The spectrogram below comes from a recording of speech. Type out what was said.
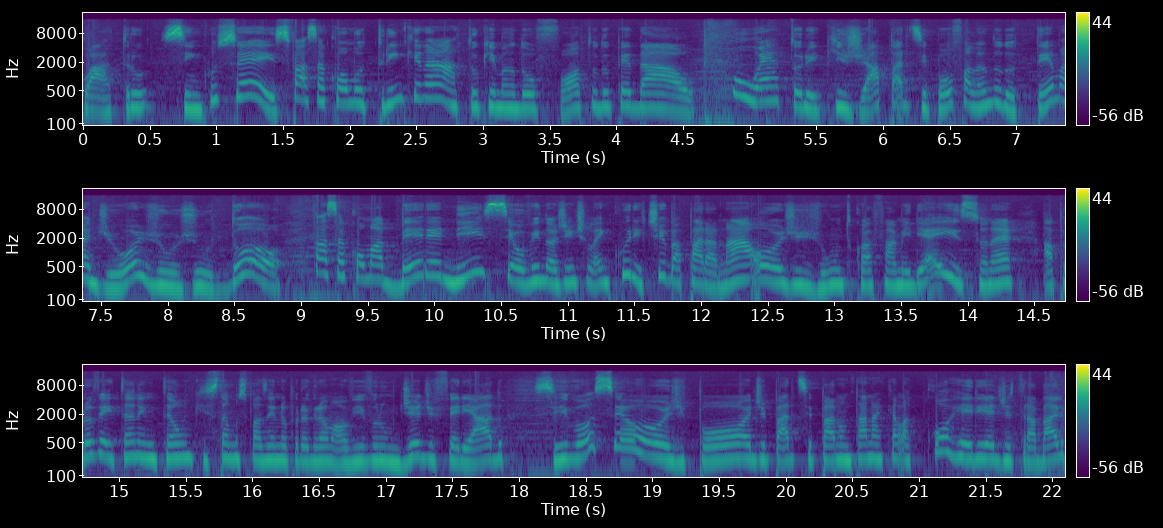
456. Faça como o Trinquinato, que mandou foto do pedal. O Ettore, que já participou falando do tema de hoje, o judô. Faça como a Berenice, ouvindo a gente lá em Curitiba, Paraná, hoje junto com a família. É isso, né? Aproveitando então que estamos fazendo o programa ao vivo num dia de feriado, se você hoje pode participar, não tá naquela correria de trabalho,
